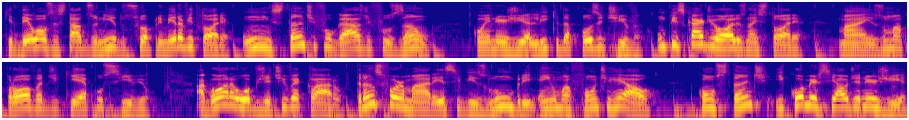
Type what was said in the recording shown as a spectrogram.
que deu aos Estados Unidos sua primeira vitória, um instante fugaz de fusão com energia líquida positiva. Um piscar de olhos na história, mas uma prova de que é possível. Agora o objetivo é claro: transformar esse vislumbre em uma fonte real constante e comercial de energia.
